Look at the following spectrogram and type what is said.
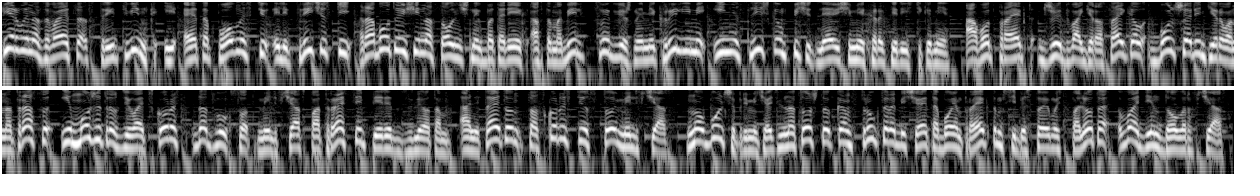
Первый называется Street Wing, и это полностью электрический, работающий на солнечных батареях автомобиль с выдвижными крыльями и не слишком впечатляющими характеристиками. А вот проект G2 Gyrocycle больше ориентирован на трассу и может развивать скорость до 200 миль в час по трассе перед взлетом, а летает он со скоростью 100 миль в час. Но больше примечательно то, что конструктор обещает обоим проектам себестоимость полета в 1 доллар в час.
